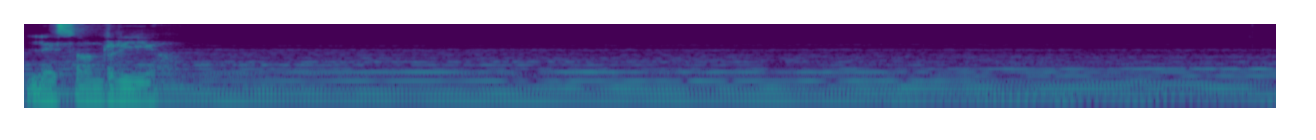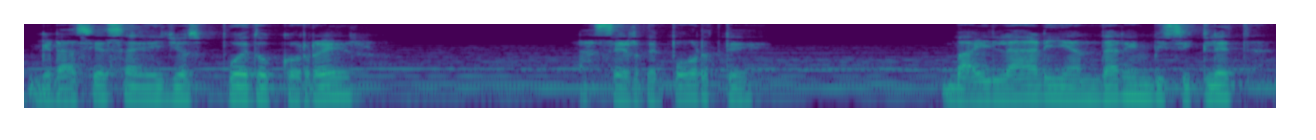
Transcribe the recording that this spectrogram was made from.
le sonrío. Gracias a ellos puedo correr, hacer deporte, bailar y andar en bicicleta.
